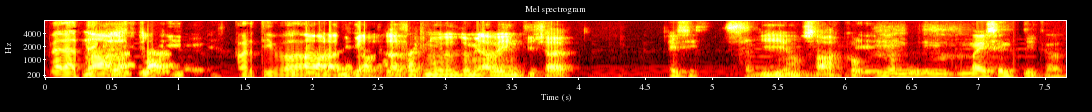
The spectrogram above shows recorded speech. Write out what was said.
Beh, la No, la- la- partiva... No, la, dico, la techno del 2020, cioè, Esiste. sì, un sacco. Non mai sentita.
